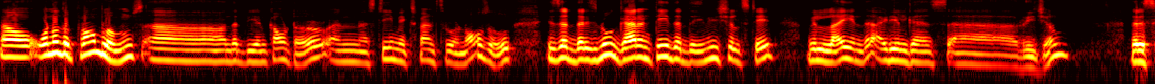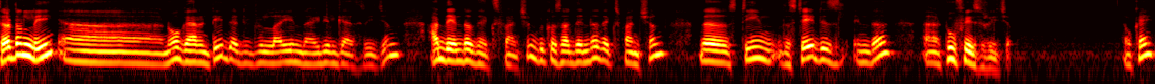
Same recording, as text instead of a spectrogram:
Now, one of the problems uh, that we encounter when steam expands through a nozzle is that there is no guarantee that the initial state will lie in the ideal gas uh, region. There is certainly uh, no guarantee that it will lie in the ideal gas region at the end of the expansion because at the end of the expansion the steam the state is in the uh, two phase region okay.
